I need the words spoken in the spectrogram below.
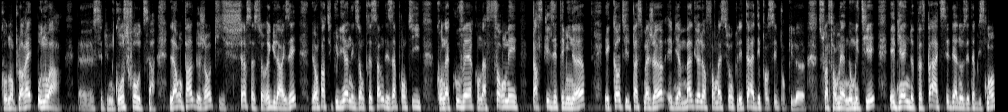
qu'on emploierait au noir. Euh, c'est une grosse faute, ça. Là, on parle de gens qui cherchent à se régulariser, et en particulier un exemple très simple des apprentis qu'on a couverts, qu'on a formés parce qu'ils étaient mineurs, et quand ils passent majeurs, eh bien, malgré leur formation que l'État a dépensée pour qu'ils euh, soient formés à nos métiers, eh bien, ils ne peuvent pas accéder à nos établissements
